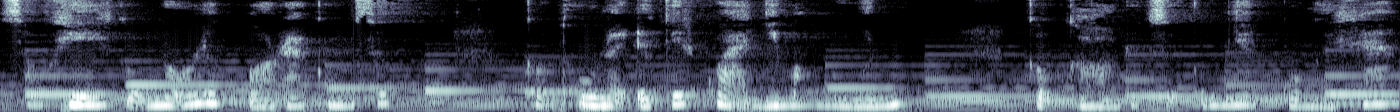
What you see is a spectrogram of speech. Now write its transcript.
sau khi cậu nỗ lực bỏ ra công sức, cậu thu lại được kết quả như mong muốn, cậu có được sự công nhận của người khác,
